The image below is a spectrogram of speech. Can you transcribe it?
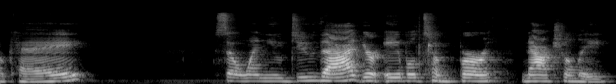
Okay? So when you do that, you're able to birth naturally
